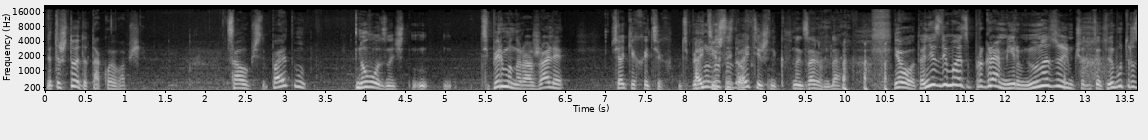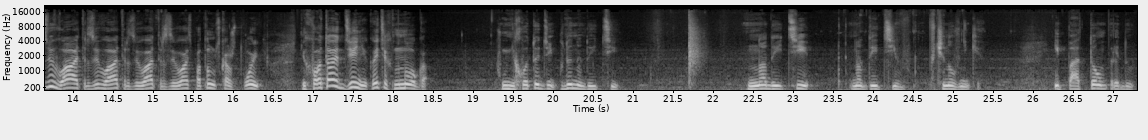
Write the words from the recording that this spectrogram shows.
Это что это такое вообще? Сообщество. Поэтому, ну вот, значит, теперь мы нарожали всяких этих... Теперь нужно Айтишников. созда- Айтишников назовем, да. И вот, они занимаются программированием, ну, надо же им что-то делать. Они будут развивать, развивать, развивать, развивать. Потом скажут, ой, не хватает денег, этих много. Фу, не хватает денег, куда надо идти? Надо идти, надо идти в, в чиновники. И потом придут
